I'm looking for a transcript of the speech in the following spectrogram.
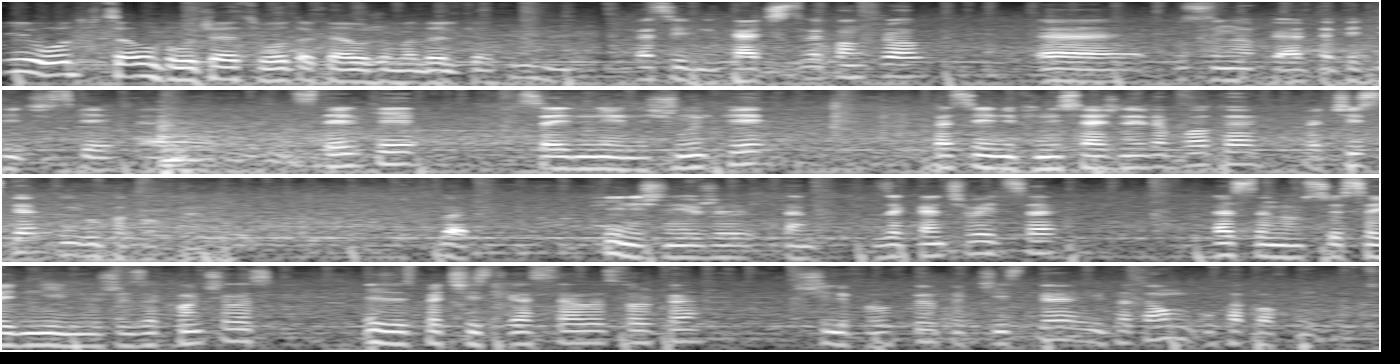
И вот в целом получается вот такая уже моделька. Последний качество контроль, установка ортопедической э, стельки, соединение шнурки Последняя финишажная работа, почистка и упаковка. Вот. Финишный уже там заканчивается. Основном все соединение уже закончилось. И здесь почистка осталась только. Шлифовка, почистка и потом упаковка идет.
